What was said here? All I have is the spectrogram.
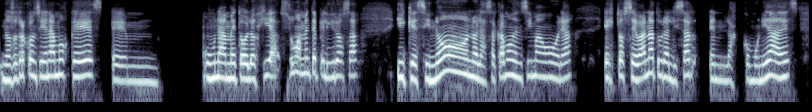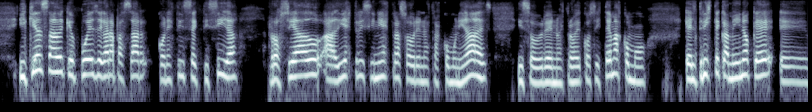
nosotros consideramos que es em, una metodología sumamente peligrosa y que si no nos la sacamos de encima ahora, esto se va a naturalizar en las comunidades y quién sabe qué puede llegar a pasar con este insecticida rociado a diestra y siniestra sobre nuestras comunidades y sobre nuestros ecosistemas, como el triste camino que, eh,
